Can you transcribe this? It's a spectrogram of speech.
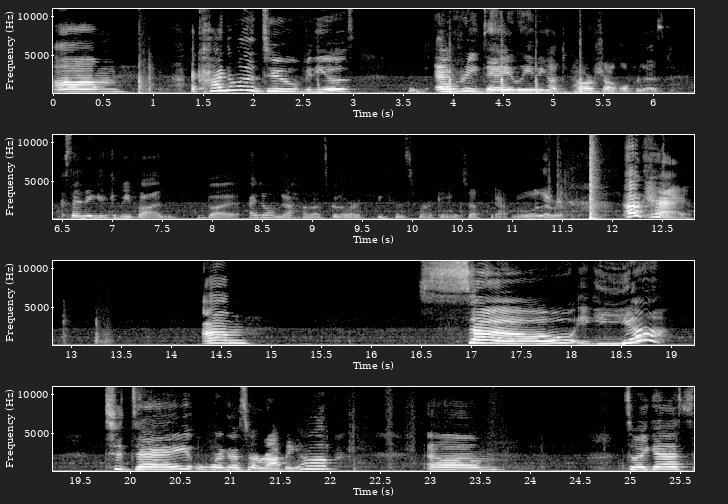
Um, I kind of want to do videos every day leading up to Power Struggle for this. Because I think it could be fun. But I don't know how that's going to work because marketing stuff, yeah, whatever. Okay. Um, so, yeah. Today, we're going to start wrapping up. Um, so I guess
